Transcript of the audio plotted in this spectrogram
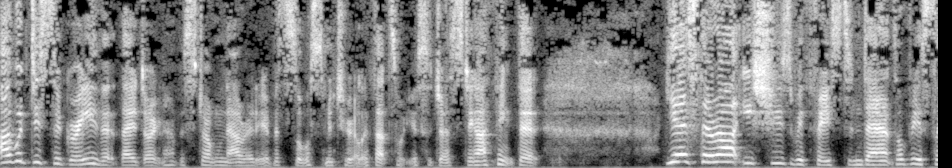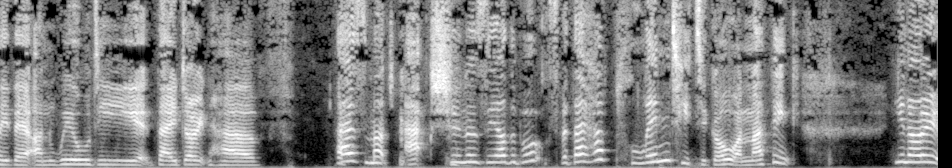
I would disagree that they don't have a strong narrative as source material, if that's what you're suggesting. I think that, yes, there are issues with Feast and Dance. Obviously, they're unwieldy. They don't have as much action as the other books, but they have plenty to go on. And I think, you know,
